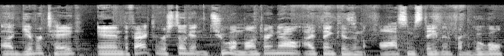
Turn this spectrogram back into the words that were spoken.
uh, give or take. And the fact that we're still getting two a month right now, I think is an awesome statement from Google.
